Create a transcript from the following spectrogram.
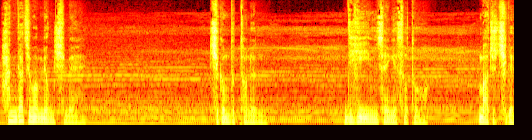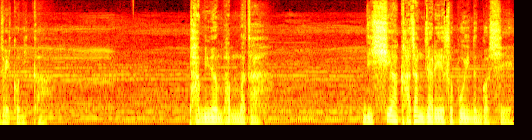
한 가지만 명심해. 지금부터는 네 인생에서도 마주치게 될 거니까. 밤이면 밤마다 네 시야 가장자리에서 보이는 것이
